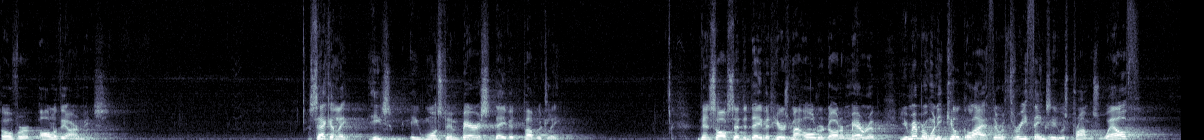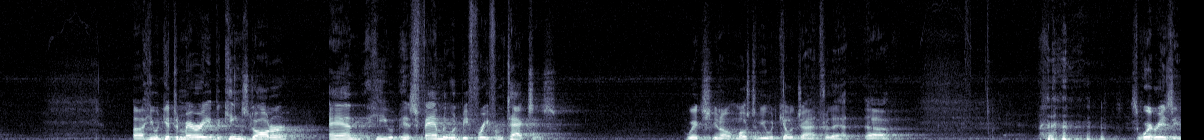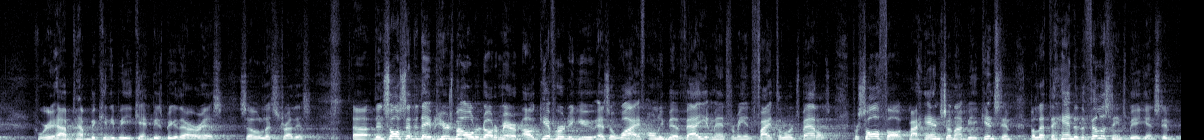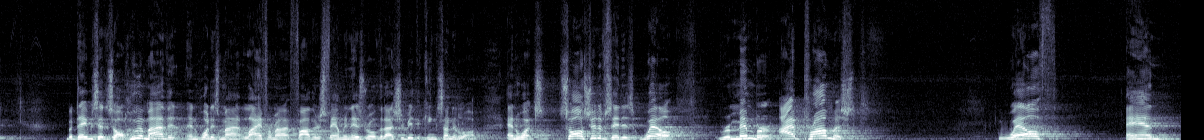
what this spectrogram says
over all of the armies. Secondly, he's, he wants to embarrass David publicly. Then Saul said to David, Here's my older daughter Merab. You remember when he killed Goliath, there were three things he was promised wealth, uh, he would get to marry the king's daughter, and he, his family would be free from taxes, which, you know, most of you would kill a giant for that. Uh, so where is he? Where, how, how big can he be? He can't be as big as the IRS. So let's try this. Uh, then Saul said to David, Here's my older daughter Merab. I'll give her to you as a wife. Only be a valiant man for me and fight the Lord's battles. For Saul thought, My hand shall not be against him, but let the hand of the Philistines be against him. But David said to Saul, Who am I that, and what is my life or my father's family in Israel that I should be the king's son in law? And what Saul should have said is, Well, remember, I promised wealth and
